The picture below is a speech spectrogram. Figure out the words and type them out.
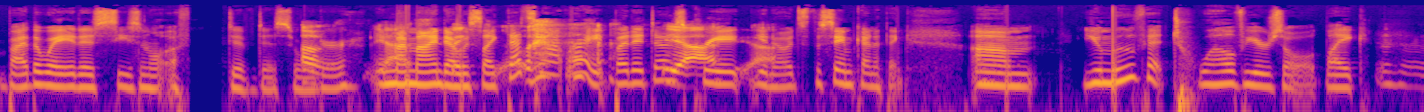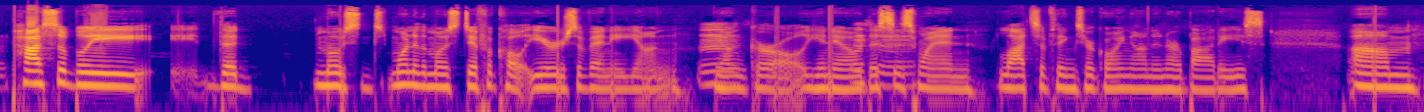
by the way, it is seasonal affective disorder. Oh, in my mind, I was like, that's not right, but it does yeah, create, yeah. you know, it's the same kind of thing. Um, you move at 12 years old, like mm-hmm. possibly the most one of the most difficult years of any young mm. young girl you know mm-hmm. this is mm-hmm. when lots of things are going on in our bodies um,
